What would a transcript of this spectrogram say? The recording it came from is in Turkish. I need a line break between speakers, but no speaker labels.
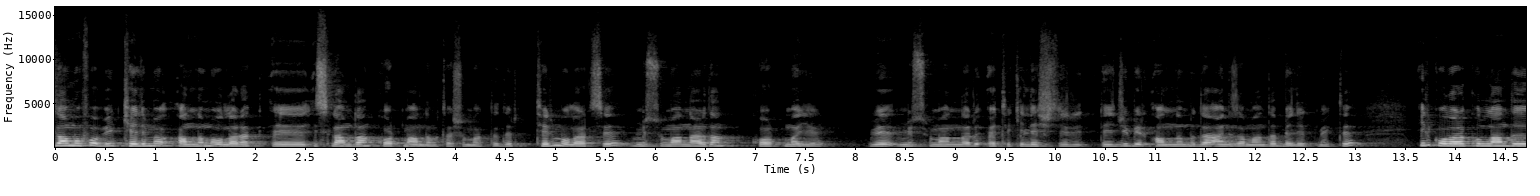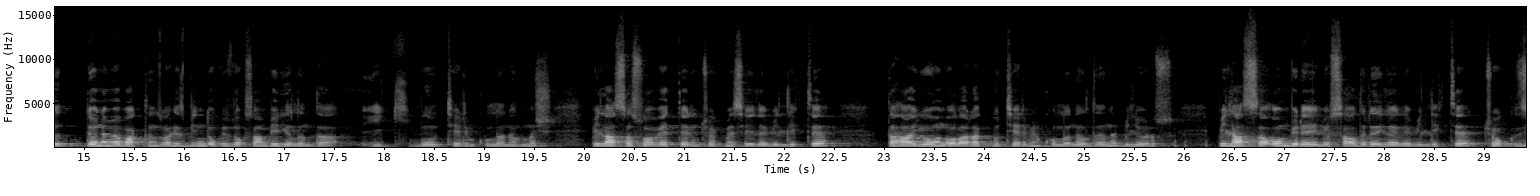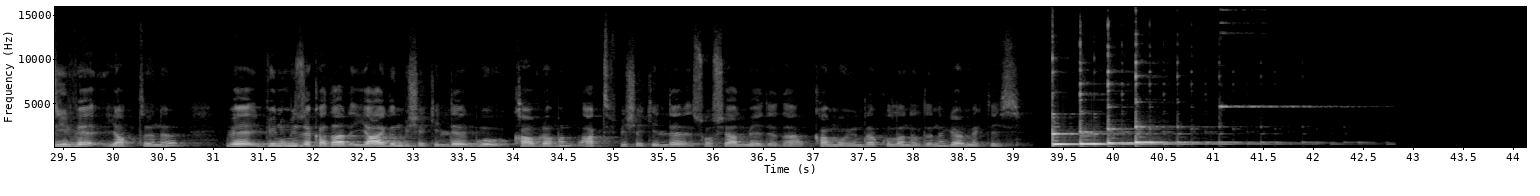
İslamofobi kelime anlamı olarak e, İslam'dan korkma anlamı taşımaktadır. Terim olarak ise Müslümanlardan korkmayı ve Müslümanları ötekileştirici bir anlamı da aynı zamanda belirtmekte. İlk olarak kullandığı döneme baktığınız vakit 1991 yılında ilk bu terim kullanılmış. Bilhassa Sovyetlerin çökmesiyle birlikte daha yoğun olarak bu terimin kullanıldığını biliyoruz. Bilhassa 11 Eylül saldırılarıyla birlikte çok zirve yaptığını ve günümüze kadar yaygın bir şekilde bu kavramın aktif bir şekilde sosyal medyada, kamuoyunda kullanıldığını görmekteyiz.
